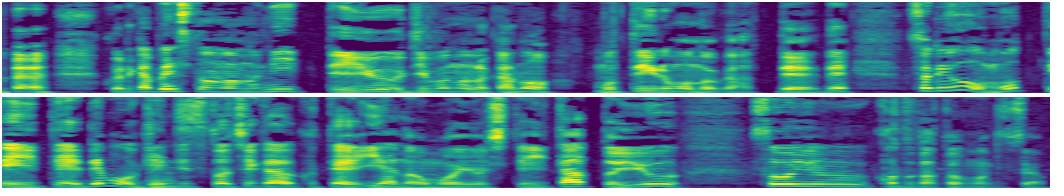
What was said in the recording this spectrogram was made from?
これがベストなのにっていう自分の中の持っているものがあって、で、それを持っていて、でも現実と違うくて嫌な思いをしていたという、そういうことだと思うんですよ。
